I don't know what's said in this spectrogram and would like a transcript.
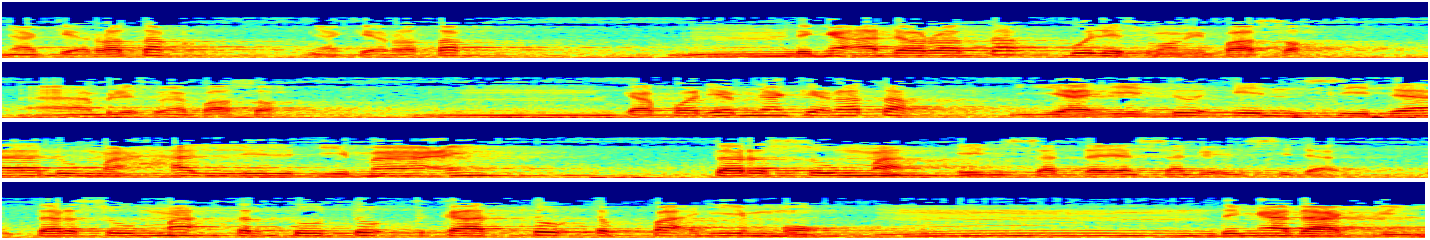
Penyakit ratak. Penyakit ratak. Hmm, dengan ada ratak boleh suami pasah. Ah boleh suami pasah. Hmm gapo dia penyakit ratak yaitu insidadu mahallil jima'i tersumak insada yang sadu insidad. Tersumak tertutup terkatuk tempat jimuk. Hmm dengan daging.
